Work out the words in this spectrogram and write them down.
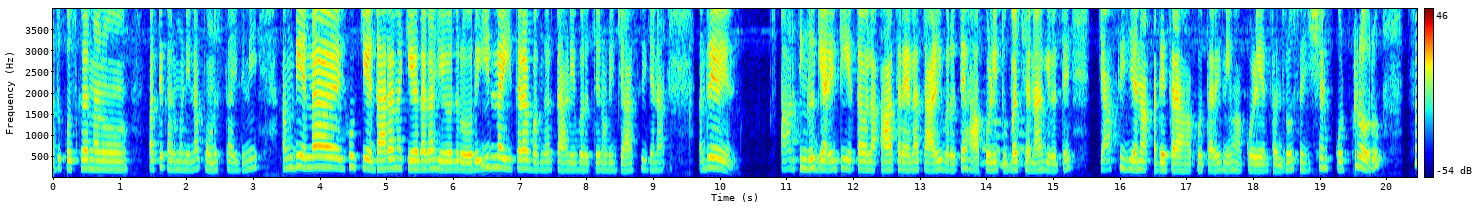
ಅದಕ್ಕೋಸ್ಕರ ನಾನು ಮತ್ತೆ ಕರ್ಮಣಿನ ಪೋಣಿಸ್ತಾ ಇದ್ದೀನಿ. ಅಂಗಡಿ ಎಲ್ಲ ಹೋಗಿ ದಾರಾನ ಕೇಳಿದಾಗ ಹೇಳಿದ್ರು ಅವರು, ಇಲ್ಲ ಈ ಥರ ಬಂಗಾರ ತಾಳಿ ಬರುತ್ತೆ ನೋಡಿ ಜಾಸ್ತಿ ಜನ. ಅಂದರೆ ಆರು ತಿಂಗಳು ಗ್ಯಾರಂಟಿ ಇರ್ತಾವಲ್ಲ, ಆ ಥರ ಎಲ್ಲ ತಾಳಿ ಬರುತ್ತೆ ಹಾಕ್ಕೊಳ್ಳಿ ತುಂಬ ಚೆನ್ನಾಗಿರುತ್ತೆ. ಜಾಸ್ತಿ ಜನ ಅದೇ ಥರ ಹಾಕೋತಾರೆ, ನೀವು ಹಾಕ್ಕೊಳ್ಳಿ ಅಂತಂದರು ಸಜೆಷನ್ ಕೊಟ್ಟರು ಅವರು. ಸೊ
